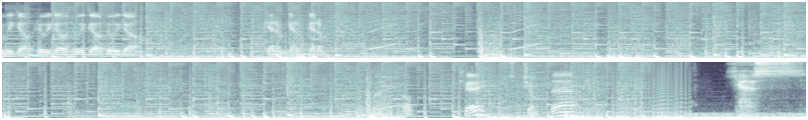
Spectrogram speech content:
Here we go, here we go, here we go, here we go. Get him, get him, get him. Oh, okay, just jump that. Yes!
